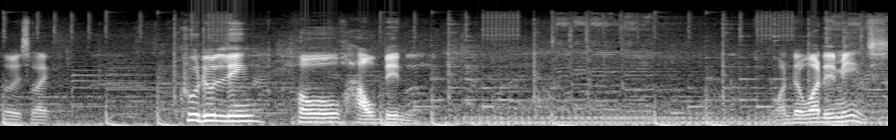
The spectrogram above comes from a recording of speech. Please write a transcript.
So it's like Kudu Ling Ho Hoa Binh. Wonder what it means.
